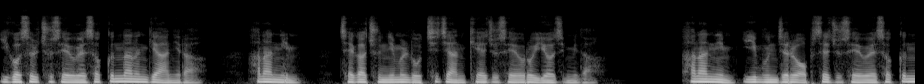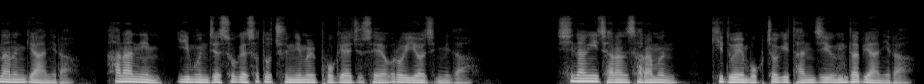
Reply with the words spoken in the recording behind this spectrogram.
이것을 주세요에서 끝나는 게 아니라 하나님, 제가 주님을 놓치지 않게 해주세요로 이어집니다. 하나님, 이 문제를 없애주세요에서 끝나는 게 아니라 하나님, 이 문제 속에서도 주님을 보게 해주세요로 이어집니다. 신앙이 자란 사람은 기도의 목적이 단지 응답이 아니라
